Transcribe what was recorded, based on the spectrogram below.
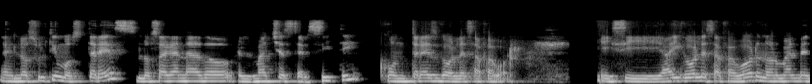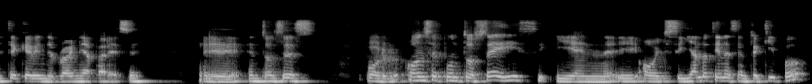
En los últimos tres los ha ganado el Manchester City con tres goles a favor. Y si hay goles a favor, normalmente Kevin De Bruyne aparece. Eh, entonces, por 11.6 y, en, o si ya lo tienes en tu equipo,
